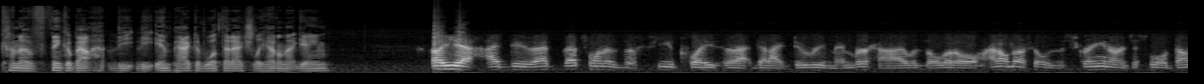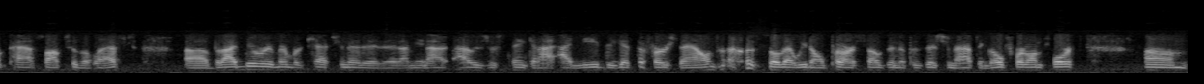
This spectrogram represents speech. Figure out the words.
kind of think about the the impact of what that actually had on that game? Oh yeah, I do. That that's one of the few plays that I, that I do remember. Uh, it was a little. I don't know if it was a screen or just a little dump pass off to the left, uh, but I do remember catching it. And, and I mean, I, I was just thinking I, I need to get the first down so that we don't put ourselves in a position to have to go for it on fourth. Um,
